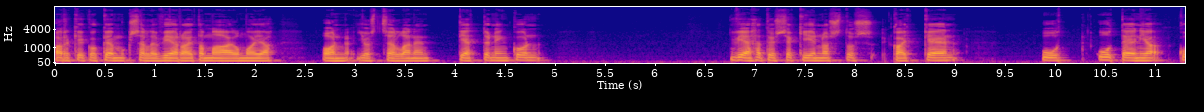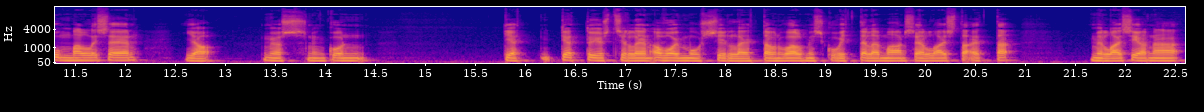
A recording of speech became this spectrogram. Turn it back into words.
arkikokemukselle vieraita maailmoja, on just sellainen tietty niin kuin viehätys ja kiinnostus kaikkeen uuteen ja kummalliseen ja myös niin kuin tiet, tietty just silleen avoimuus sille, että on valmis kuvittelemaan sellaista, että millaisia nämä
